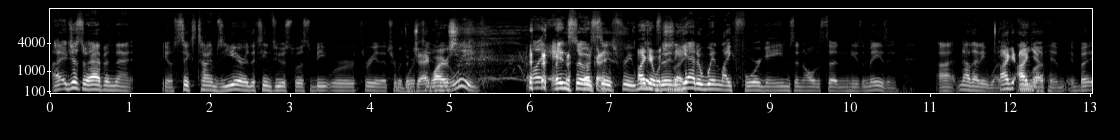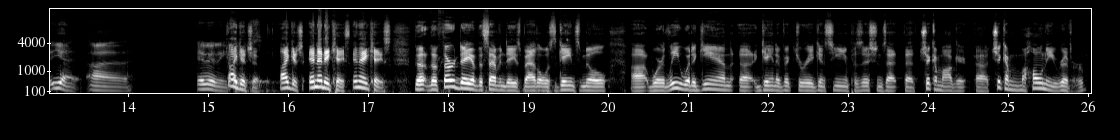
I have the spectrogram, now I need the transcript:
Uh, it just so happened that you know six times a year the teams he was supposed to beat were three of the triple the teams in the league. Like, and so Okay. six free I get what you're he had to win like four games, and all of a sudden he's amazing. Uh, not that he was. I- I, I love him, but yeah. Uh, in any case. I get you. I get you. In any case, in any case, the, the third day of the seven days battle was Gaines Mill, uh, where Lee would again uh, gain a victory against Union positions at the Chickamauga, uh, Chickahominy River.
